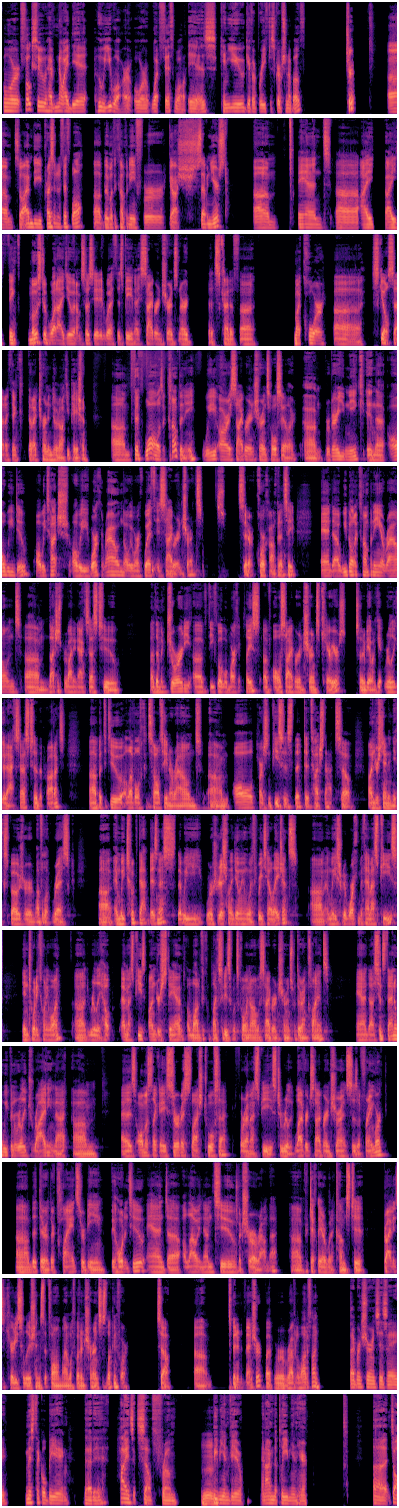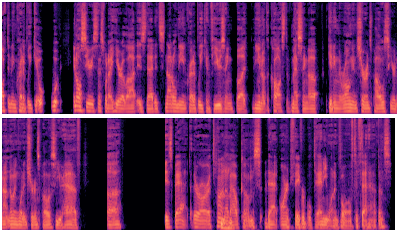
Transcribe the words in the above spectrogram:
For folks who have no idea who you are or what Fifth Wall is, can you give a brief description of both? Sure. Um, so I'm the president of Fifth Wall. I've uh, been with the company for, gosh, seven years. Um, and uh, I I think most of what I do and I'm associated with is being a cyber insurance nerd. That's kind of uh, my core uh, skill set. I think that I turn into an occupation. Um, Fifth Wall is a company. We are a cyber insurance wholesaler. Um, we're very unique in that all we do, all we touch, all we work around, all we work with is cyber insurance. It's, their core competency. And uh, we built a company around um, not just providing access to the majority of the global marketplace of all cyber insurance carriers. So to be able to get really good access to the products, uh, but to do a level of consulting around um, all parts and pieces that, that touch that. So understanding the exposure, level of risk. Uh, and we took that business that we were traditionally doing with retail agents, um, and we started working with MSPs in 2021 uh, to really help MSPs understand a lot of the complexities of what's going on with cyber insurance with their end clients. And uh, since then, we've been really driving that um, as almost like a service slash tool set for MSPs to really leverage cyber insurance as a framework um, that their their clients are being beholden to, and uh, allowing them to mature around that, um, particularly when it comes to driving security solutions that fall in line with what insurance is looking for. So um, it's been an adventure, but we're, we're having a lot of fun. Cyber insurance is a mystical being that it hides itself from mm. plebeian view and I'm the plebeian here. Uh, it's often incredibly, in all seriousness, what I hear a lot is that it's not only incredibly confusing, but you know, the cost of messing up, getting the wrong insurance policy or not knowing what insurance policy you have, uh, is bad. There are a ton mm-hmm. of outcomes that aren't favorable to anyone involved if that happens.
